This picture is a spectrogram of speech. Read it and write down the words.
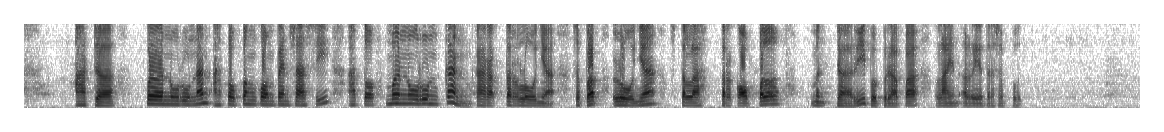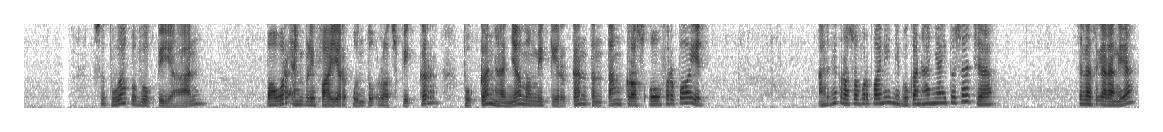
ada penurunan atau pengkompensasi atau menurunkan karakter low-nya sebab low-nya setelah terkopel dari beberapa line array tersebut. Sebuah pembuktian power amplifier untuk loudspeaker bukan hanya memikirkan tentang crossover point. Artinya crossover point ini bukan hanya itu saja Jelas sekarang ya?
